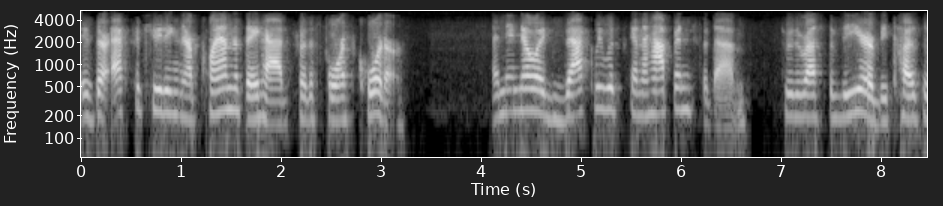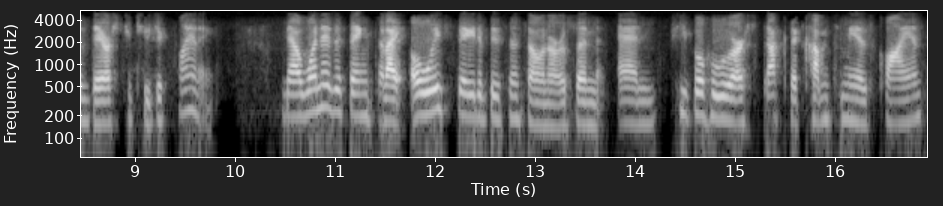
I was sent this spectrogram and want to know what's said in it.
is they're executing their plan that they had for the fourth quarter and they know exactly what's going to happen for them through the rest of the year because of their strategic planning. Now, one of the things that I always say to business owners and, and people who are stuck that come to me as clients,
